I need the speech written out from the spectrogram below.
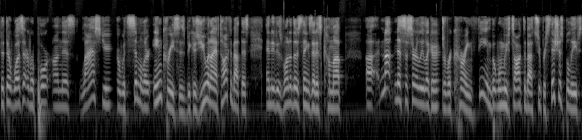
that there wasn't a report on this last year with similar increases because you and I have talked about this, and it is one of those things that has come up. Uh, not necessarily like a, a recurring theme, but when we've talked about superstitious beliefs,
